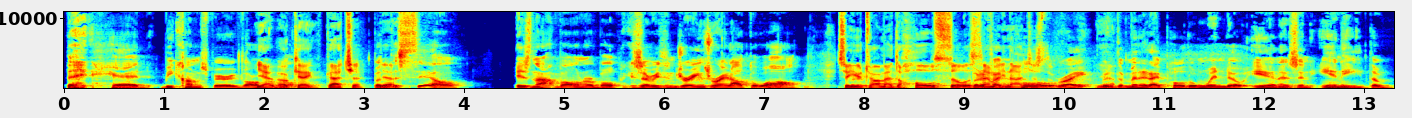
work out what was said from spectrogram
the head becomes very vulnerable. yeah? Okay, gotcha. But Yeah. the sill is not vulnerable because everything drains right out the wall. So you're talking about the whole sill But assembly, not pull just the right, yeah. but the minute I pull the window in as an innie, the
